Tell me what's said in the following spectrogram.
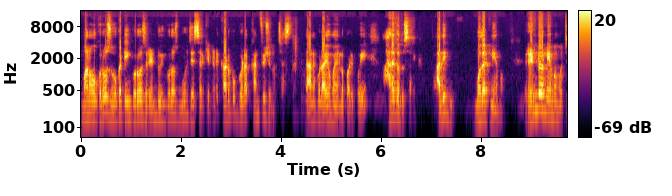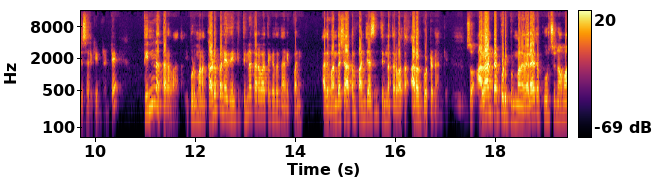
మనం ఒక రోజు ఒకటి ఇంకో రోజు రెండు ఇంకో రోజు మూడు చేసేసరికి ఏంటంటే కడుపుకు కూడా కన్ఫ్యూజన్ వచ్చేస్తుంది దానికి కూడా అయోమయంలో పడిపోయి అరగదు సరిగ్గా. అది మొదటి నియమం. రెండో నియమం వచ్చేసరికి ఏంటంటే తిన్న తర్వాత ఇప్పుడు మన కడుపు అనేది ఏంటి? తిన్న తర్వాతే కదా దానికి పని. అది వంద శాతం పనిచేస్తుంది తిన్న తర్వాత అరగొట్టడానికి సో అలాంటప్పుడు ఇప్పుడు మనం ఎలా అయితే కూర్చున్నామో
